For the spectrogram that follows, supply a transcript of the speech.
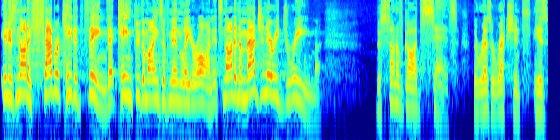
It is not a fabricated thing that came through the minds of men later on. It's not an imaginary dream. The Son of God says the resurrection is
